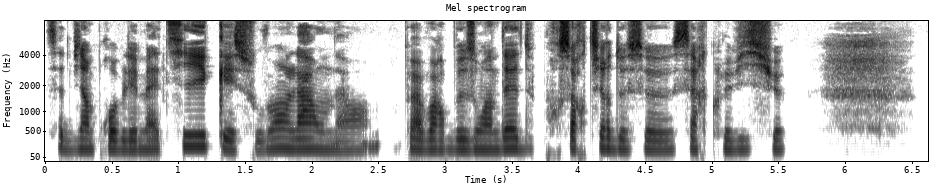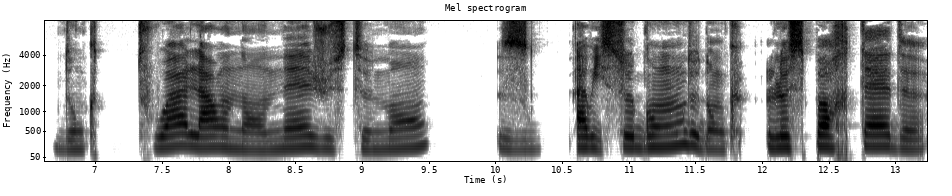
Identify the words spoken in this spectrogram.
ça devient problématique et souvent là, on, on peut avoir besoin d'aide pour sortir de ce cercle vicieux. Donc toi, là, on en est justement ah oui, seconde, donc le sport t'aide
